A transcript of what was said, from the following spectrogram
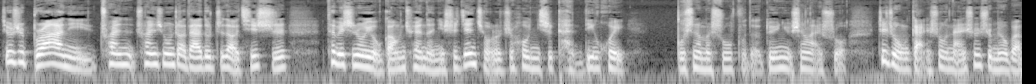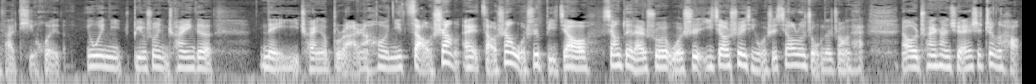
就是 bra 你穿穿胸罩，大家都知道，其实特别是那种有钢圈的，你时间久了之后，你是肯定会。不是那么舒服的，对于女生来说，这种感受男生是没有办法体会的。因为你比如说你穿一个内衣，穿一个 bra，然后你早上，哎，早上我是比较相对来说，我是一觉睡醒我是消了肿的状态，然后穿上去哎是正好。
